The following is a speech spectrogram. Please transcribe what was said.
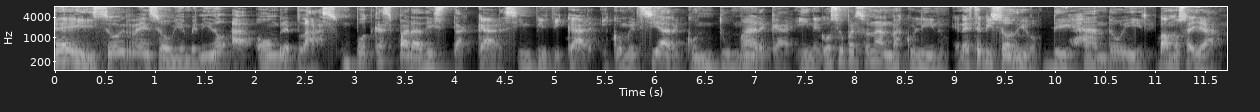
Hey, soy Renzo, bienvenido a Hombre Plus, un podcast para destacar, simplificar y comerciar con tu marca y negocio personal masculino. En este episodio, Dejando ir. Vamos allá.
